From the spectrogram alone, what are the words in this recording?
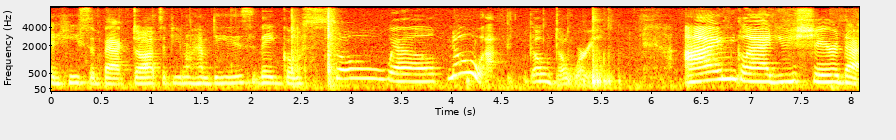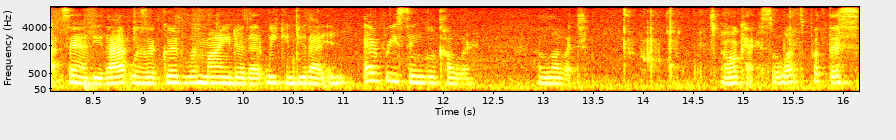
adhesive back dots. If you don't have these, they go so well. No, I, oh, don't worry. I'm glad you shared that, Sandy. That was a good reminder that we can do that in every single color. I love it. Okay, so let's put this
